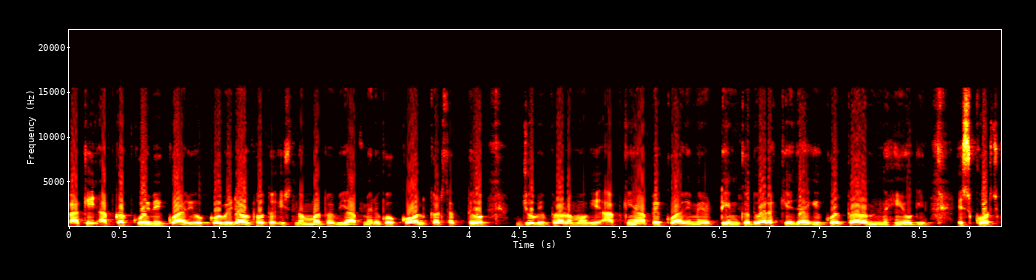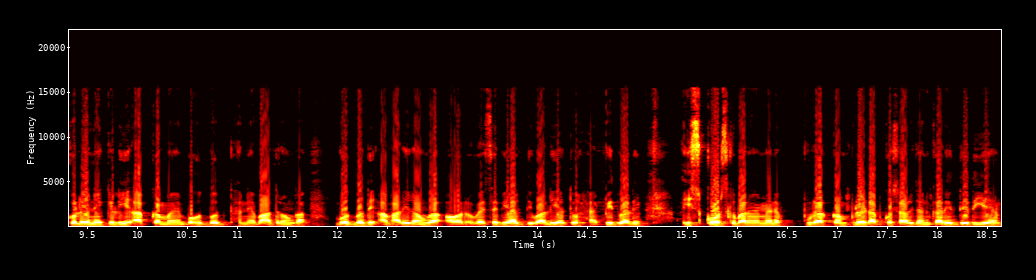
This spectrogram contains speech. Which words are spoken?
बाकी आपका कोई भी क्वारी हो, कोई भी डाउट हो तो इस नंबर पर भी आप मेरे को कॉल कर सकते हो। जो भी प्रॉब्लम होगी, आपके यहाँ पे क्वारी मेरे टीम के द्वारा की जाएगी, कोई प्रॉब्लम नहीं होगी। इस कोर्स को लेने के लिए आपका मैं बहुत बहुत धन्यवाद रहूँगा बहुत बहुत आभारी रहूँगा। और वैसे भी आज दिवाली है तो हैप्पी दिवाली। इस कोर्स के बारे में मैंने पूरा कंप्लीट आपको सारी जानकारी दे दी है।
